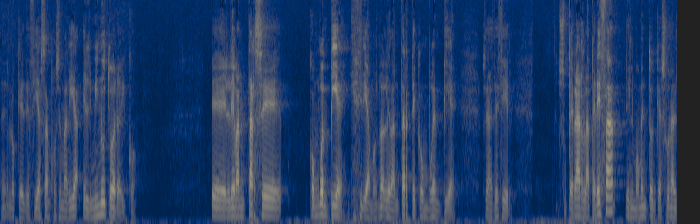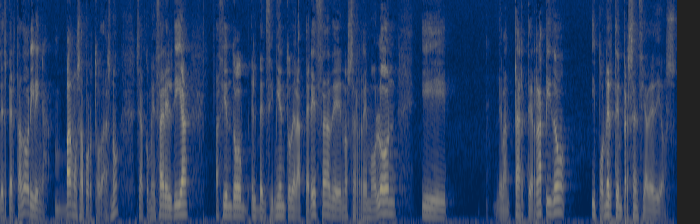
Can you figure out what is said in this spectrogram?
eh, lo que decía San José María, el minuto heroico. Eh, levantarse con buen pie, diríamos, ¿no? Levantarte con buen pie. O sea, es decir, superar la pereza en el momento en que suena el despertador y venga, vamos a por todas, ¿no? O sea, comenzar el día haciendo el vencimiento de la pereza, de no ser remolón y levantarte rápido y ponerte en presencia de Dios.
